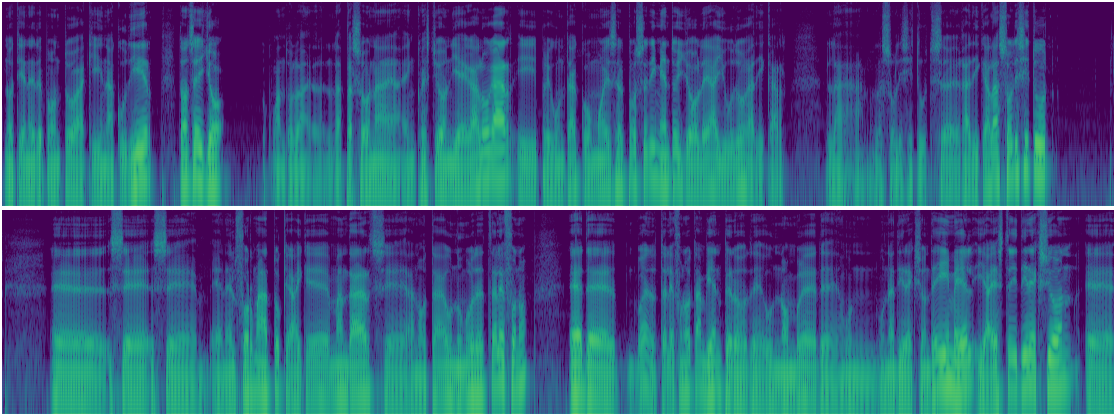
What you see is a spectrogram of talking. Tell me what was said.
no tiene de pronto a quién acudir. Entonces yo cuando la, persona en cuestión llega al hogar y pregunta cómo es el procedimiento yo le ayudo a radicar la, solicitud. Se radica la solicitud eh, se, en el formato que hay que mandar se anota un número de teléfono eh, de, bueno, teléfono también, pero de un nombre, de una dirección de email y a esta dirección eh,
